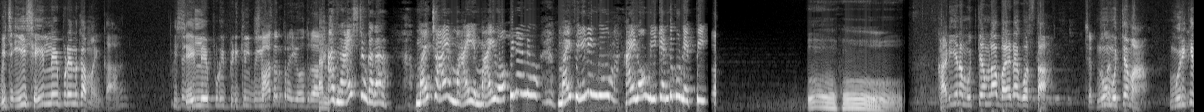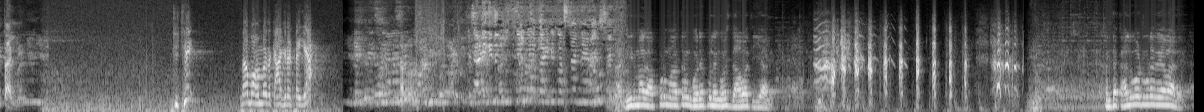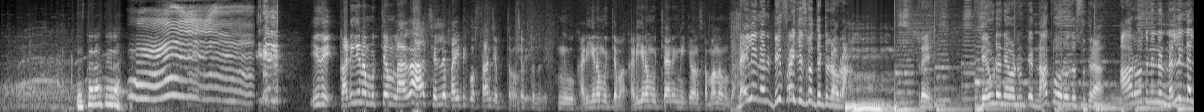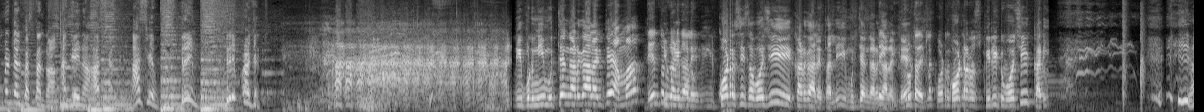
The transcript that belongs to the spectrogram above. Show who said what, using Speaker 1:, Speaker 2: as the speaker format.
Speaker 1: Which ఈ శైలిలో ఎప్పుడు ఎందుకమ్మా ఇంకా? ఈ శైలిలో ఎప్పుడు ఈ పిడికిలు
Speaker 2: స్వాతంత్ర యోధురా
Speaker 3: అది నా ఇష్టం కదా. My choice my my opinion my feeling I know మీకెందుకు నొప్పి?
Speaker 1: కడిగిన ముత్యంలా బయటకు వస్తా. నువ్వు ముత్యమా? మురికి తల్లి.
Speaker 4: చిచి నా మొహమ్మద్ కాకిరెట్టయ్యా.
Speaker 5: మీరు మాకు అప్పుడు మాత్రం గొర్రెపులం కోసి దావా తీయాలి. ఇంత కలువోటు కూడా తేవాలి. తెస్తారా తేరా?
Speaker 1: ఇది కడిగిన ముత్యం లాగా చెల్లె బయటికి వస్తా అని చెప్తాను
Speaker 2: చెప్తున్నది.
Speaker 1: నువ్వు కడిగిన ముత్యమా? కడిగిన ముత్యానికి నీకేమైనా సంబంధం ఉందా?
Speaker 6: డైలీ నన్ను డీప్ ఫ్రై చేసుకొని తింటున్నావురా. రే దేవుడు అనేవాడు ఉంటే నాకు ఓ రోజు వస్తుందిరా. ఆ రోజు నిన్ను నల్లి నలిపెట్టి నలిపేస్తాను రా అదే నా ఆశ? ఆశయం. డ్రీమ్. Dream project.
Speaker 1: ఇప్పుడు నీ ముత్యం కడగాలంటే అమ్మ
Speaker 2: దేంతో కడగాలి?
Speaker 1: కోటర్ సీస పోసి కడగాలి తల్లి ఈ ముత్యం కడగాలంటే.
Speaker 2: కోటర్
Speaker 1: స్పిరిట్ పోసి కడిగి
